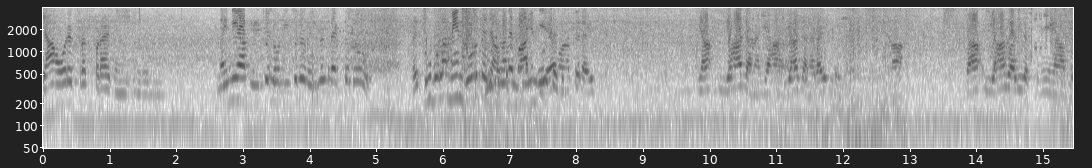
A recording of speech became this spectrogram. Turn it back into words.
यहाँ और एक ट्रक पड़ा है कहीं नहीं नहीं आप नीचे लो नीचे लो रेलवे ट्रैक पे लो। भाई तू बोला मेन रोड पे जाओ। मैंने मेन रोड दिया वहाँ पे राइट यहाँ यहाँ जाना यहाँ यहाँ जाना राइट में हाँ। यहाँ यहाँ गाड़ी रखनी है यहाँ पे।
